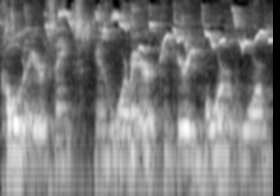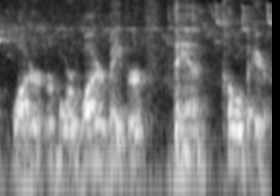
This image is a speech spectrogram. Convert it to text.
cold air sinks, and warm air can carry more warm water or more water vapor than cold air.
